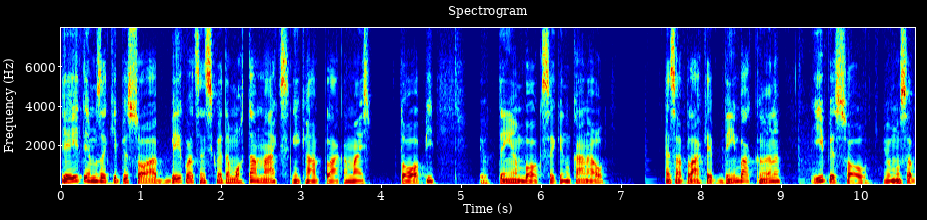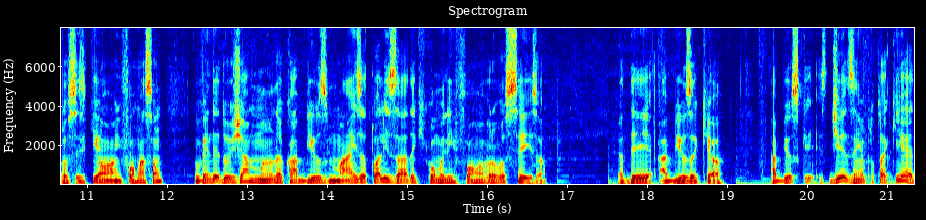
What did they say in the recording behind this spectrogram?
E aí temos aqui, pessoal, a B450 Mortamax, que é uma placa mais top. Eu tenho unboxing aqui no canal. Essa placa é bem bacana. E pessoal, eu vou mostrar para vocês aqui ó, a informação. O vendedor já manda com a BIOS mais atualizada aqui, como ele informa para vocês. Ó. Cadê a BIOS aqui? Ó? A BIOS de exemplo tá aqui é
